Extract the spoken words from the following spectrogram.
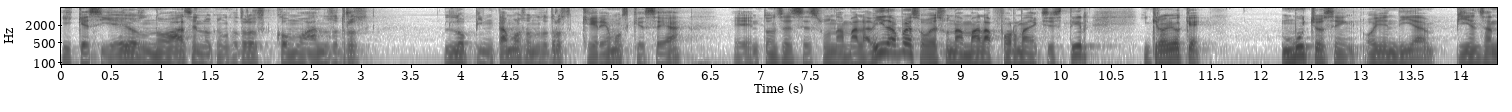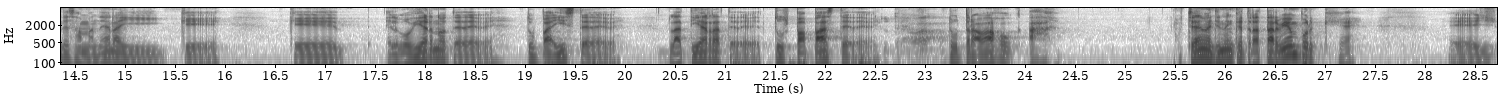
y que si ellos no hacen lo que nosotros como a nosotros lo pintamos o nosotros queremos que sea, eh, entonces es una mala vida pues o es una mala forma de existir y creo yo que muchos en hoy en día piensan de esa manera y que que el gobierno te debe tu país te debe. La tierra te debe. Tus papás te deben. Tu trabajo. Tu trabajo. Ah, ustedes me tienen que tratar bien porque eh,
